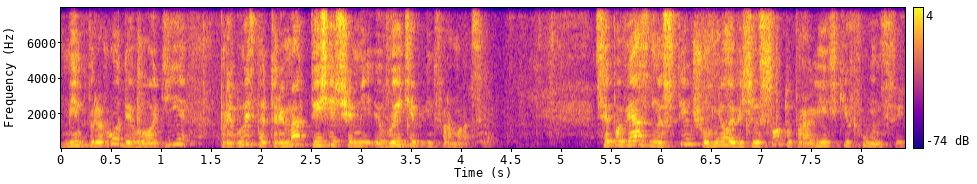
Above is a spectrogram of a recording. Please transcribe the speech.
Мінприроди володіє приблизно трьома тисячами видів інформації. Це пов'язано з тим, що у нього 800 управлінських функцій.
